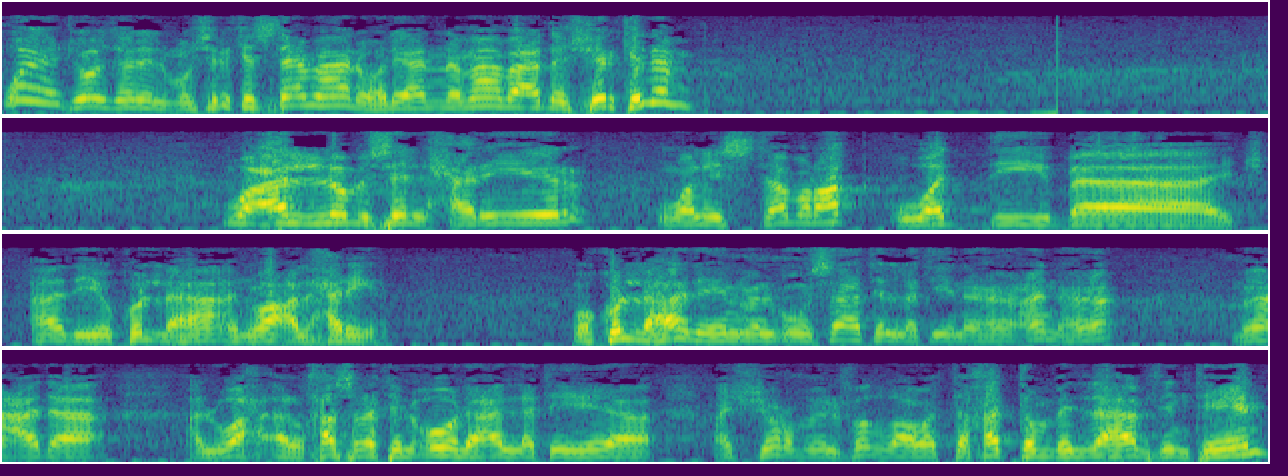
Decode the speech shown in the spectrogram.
ويجوز للمشرك استعماله لأن ما بعد الشرك ذنب. وعن لبس الحرير والاستبرق والديباج. هذه كلها أنواع الحرير. وكل هذه الملبوسات التي نهى عنها ما عدا الوح الخصلة الأولى التي هي الشرب بالفضة والتختم بالذهب ثنتين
